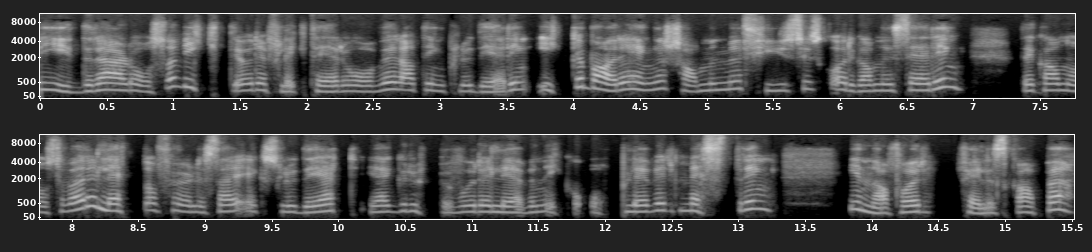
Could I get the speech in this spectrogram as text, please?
Videre er det også viktig å reflektere over at inkludering ikke bare henger sammen med fysisk organisering, det kan også være lett å føle seg ekskludert i ei gruppe hvor eleven ikke opplever mestring innafor fellesskapet.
